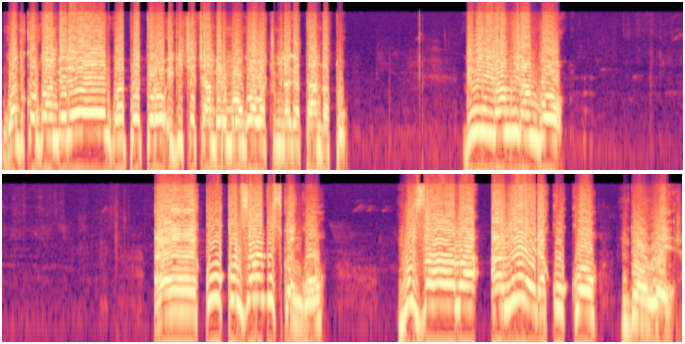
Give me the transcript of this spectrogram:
urwandiko rwa mbere rwa petero igice cya mbere umurongo wa cumi na gatandatu. Bibiri irambwira ngo eh, kuko byanditswe ngo muzaba abera kuko ndi uwera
